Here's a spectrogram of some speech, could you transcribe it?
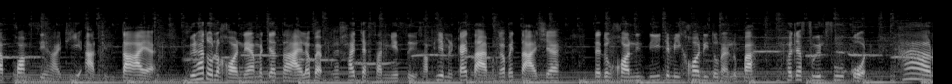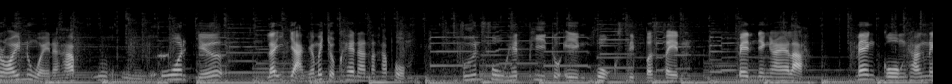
รับความเสียหายที่อาจถึงตายอะ คือถ้าตัวละครเนี้ยมันจะตายแล้วแบบคล้ายๆจากซันเงสือครับที่มันใกล้ตายมันก็ไม่ตายใช่ แต่ตัวละครนี้จะมีข้อดีตรงไหนรู้ปะเขาจะฟื้นฟูกด 500 หน่วยนะครับ โอ้โหโคตรเยอะ และอีกอย่างยังไม่จบแค่นั้นนะครับผม ฟื้นฟู HP ตัวเอง 60%เป็นยังไงล่ะ แม่งโกงทั้งใน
